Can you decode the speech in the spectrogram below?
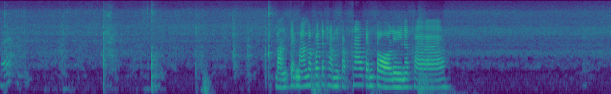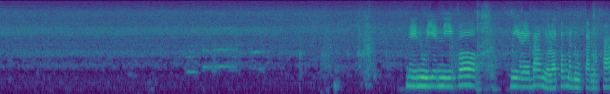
แม่หลังจากนั้นเราก็จะทำกับข้าวกันต่อเลยนะคะ เมนูเย็นนี้ก็มีอะไรบ้างเดี๋ยวเราต้องมาดูกันนะคะ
